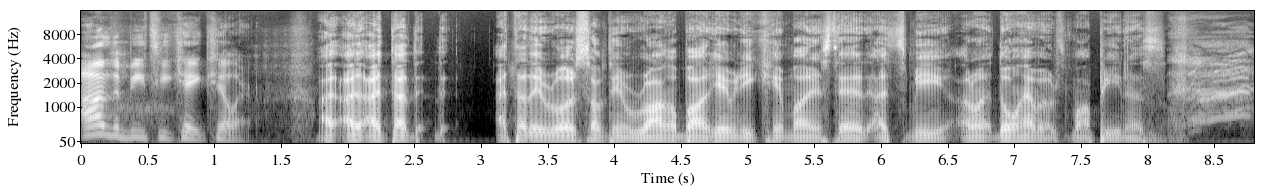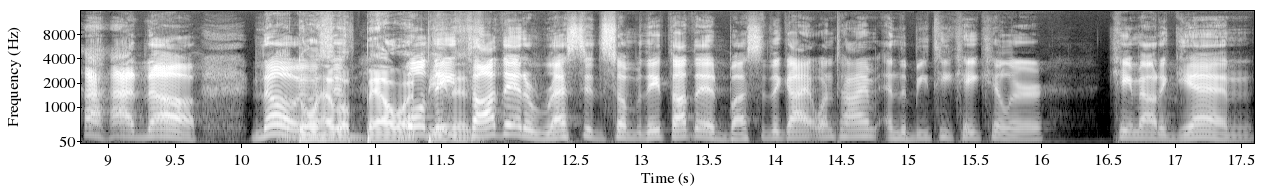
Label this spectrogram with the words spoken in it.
I'm the BTK killer. I, I I thought th- I thought they wrote something wrong about him, and he came out and said, "It's me. I don't don't have a small penis. no, no. I don't have a bell Well, they penis." thought they had arrested some. They thought they had busted the guy at one time, and the BTK killer came out again,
